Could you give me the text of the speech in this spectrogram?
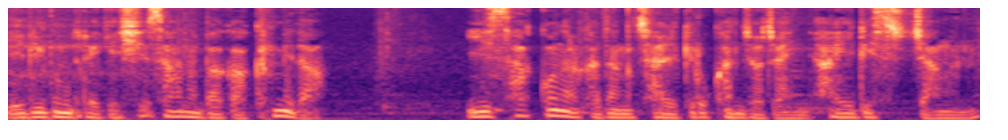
예비군들에게 시사하는 바가 큽니다. 이 사건을 가장 잘 기록한 저자인 아이리스 장은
